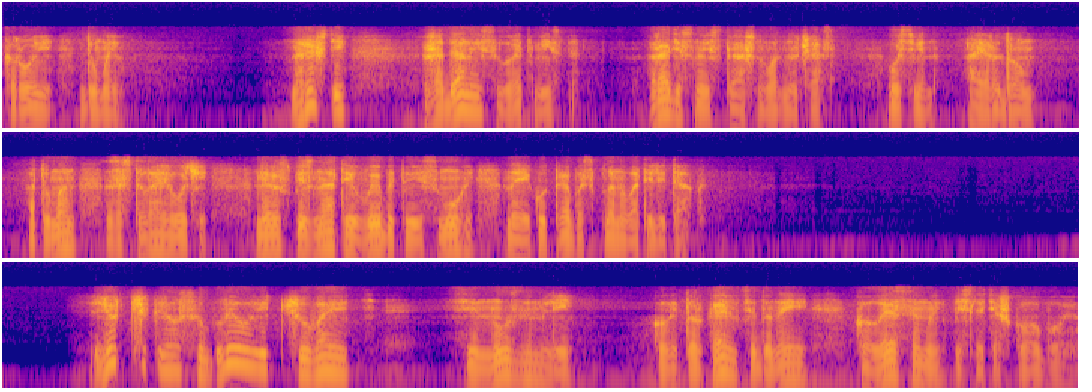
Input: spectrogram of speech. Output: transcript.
крові, думаю. Нарешті жаданий силует міста. Радісно і страшно водночас. Ось він, аеродром. А туман застилає очі, не розпізнати вибитої смуги, на яку треба спланувати літак. Льотчики особливо відчувають ціну землі, коли торкаються до неї колесами після тяжкого бою.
